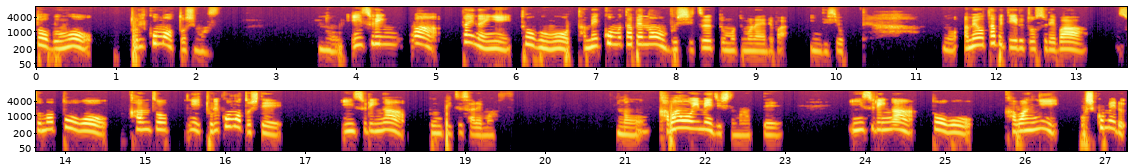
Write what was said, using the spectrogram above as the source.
糖分を取り込もうとします。インスリンは体内に糖分を溜め込むための物質と思ってもらえればいいんですよ。飴を食べているとすれば、その糖を肝臓に取り込もうとして、インスリンが分泌されます。あの、カバンをイメージしてもらって、インスリンが糖をカバンに押し込める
